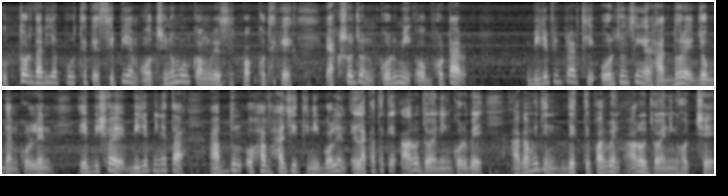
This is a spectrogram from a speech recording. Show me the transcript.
উত্তর দারিয়াপুর থেকে সিপিএম ও তৃণমূল কংগ্রেসের পক্ষ থেকে একশো জন কর্মী ও ভোটার বিজেপি প্রার্থী অর্জুন সিংয়ের হাত ধরে যোগদান করলেন। এ বিষয়ে বিজেপি নেতা আব্দুল ওহাব হাজি তিনি বলেন, এলাকা থেকে আরও জয়েনিং করবে। আগামী দিন দেখতে পারবেন আরও জয়েনিং হচ্ছে।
